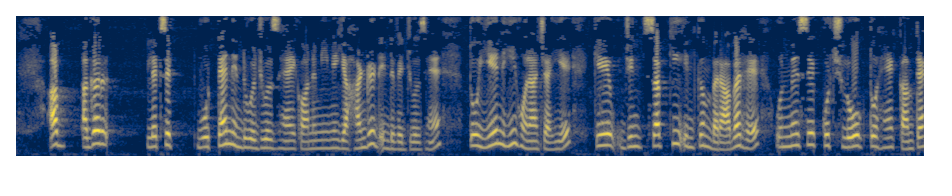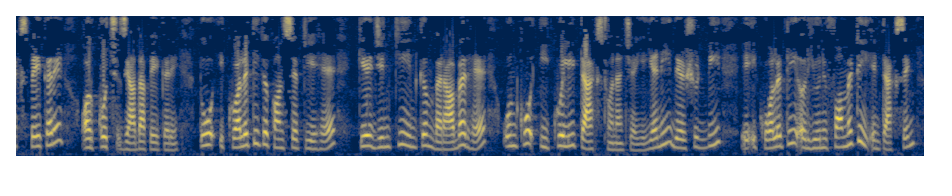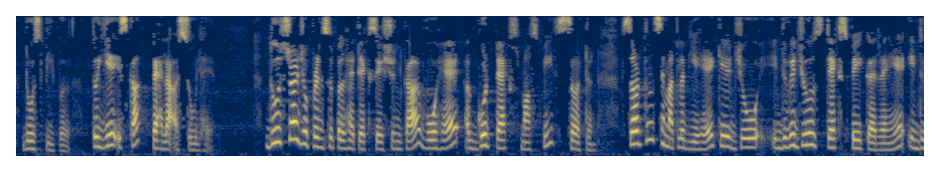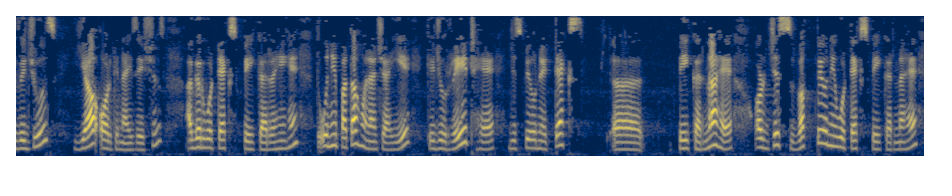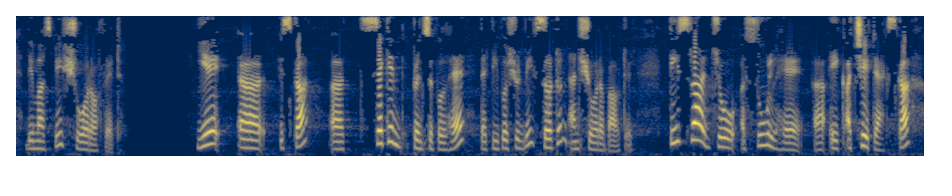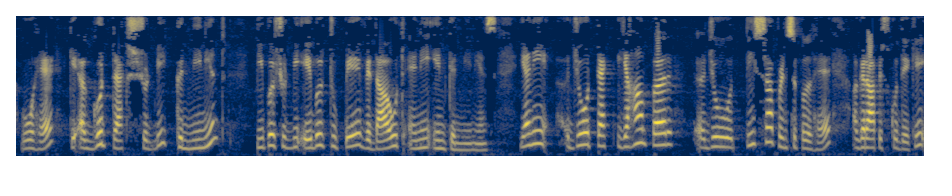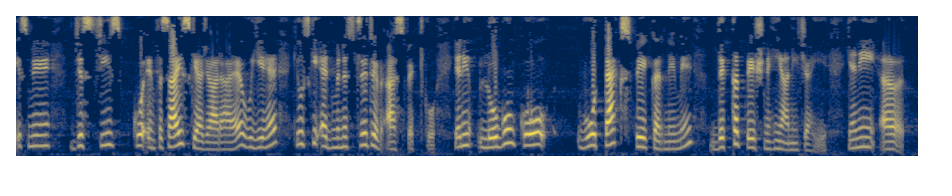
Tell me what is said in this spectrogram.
اب اگر لیٹس اے وہ ٹین انڈیویجولز ہیں اکانومی میں یا ہنڈریڈ انڈیویجولز ہیں تو یہ نہیں ہونا چاہیے کہ جن سب کی انکم برابر ہے ان میں سے کچھ لوگ تو ہیں کم ٹیکس پے کریں اور کچھ زیادہ پے کریں تو اکوالٹی کا کانسیپٹ یہ ہے کہ جن کی انکم برابر ہے ان کو اکولی ٹیکسڈ ہونا چاہیے یعنی دیر شوڈ بی اکوالٹی اور uniformity in taxing those people تو یہ اس کا پہلا اصول ہے دوسرا جو پرنسپل ہے ٹیکسیشن کا وہ ہے good tax must be certain certain سے مطلب یہ ہے کہ جو انڈیویجلس ٹیکس پے کر رہے ہیں انڈیویجلس یا آرگنائزیشن اگر وہ ٹیکس پے کر رہے ہیں تو انہیں پتا ہونا چاہیے کہ جو ریٹ ہے جس پہ انہیں ٹیکس پے کرنا ہے اور جس وقت پہ انہیں وہ ٹیکس پے کرنا ہے they must be sure of it یہ اس کا سیکنڈ پرنسپل ہے that people should be certain and sure about it تیسرا جو اصول ہے ایک اچھے ٹیکس کا وہ ہے کہ a good tax should be convenient people should be able to pay without any inconvenience یعنی جو یہاں پر جو تیسرا پرنسپل ہے اگر آپ اس کو دیکھیں اس میں جس چیز کو ایمفسائز کیا جا رہا ہے وہ یہ ہے کہ اس کی ایڈمنسٹریٹو ایسپیکٹ کو یعنی لوگوں کو وہ ٹیکس پے کرنے میں دقت پیش نہیں آنی چاہیے یعنی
